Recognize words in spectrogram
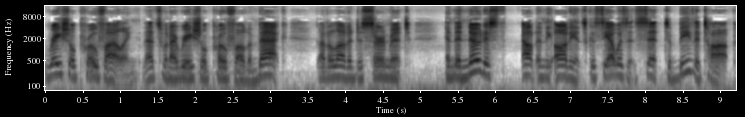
racial profiling. That's when I racial profiled them back, got a lot of discernment, and then noticed out in the audience, because see, I wasn't sent to be the top,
